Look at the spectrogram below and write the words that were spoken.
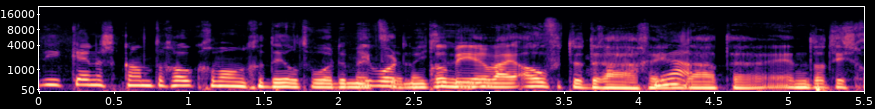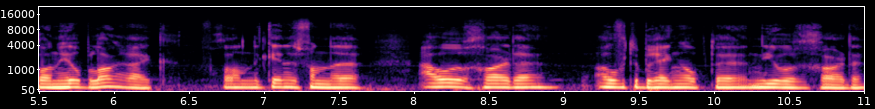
die kennis kan toch ook gewoon gedeeld worden met, die wordt, met proberen jullie? wij over te dragen, Ja. inderdaad. eh, en dat is gewoon heel belangrijk. Gewoon de kennis van de oudere garde over te brengen op de nieuwere garde.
